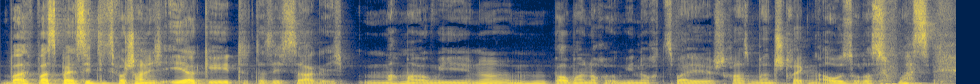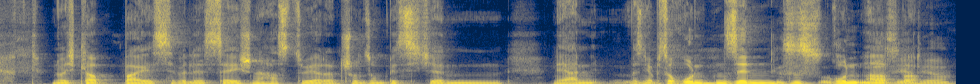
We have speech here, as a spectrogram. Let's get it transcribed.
Was bei Cities wahrscheinlich eher geht, dass ich sage, ich mach mal irgendwie, ne, baue mal noch irgendwie noch zwei Straßenbahnstrecken aus oder sowas. Nur ich glaube, bei Civilization hast du ja dann schon so ein bisschen, naja, weiß nicht, ob es so Runden sind. Es ist rundenbasiert, ja.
